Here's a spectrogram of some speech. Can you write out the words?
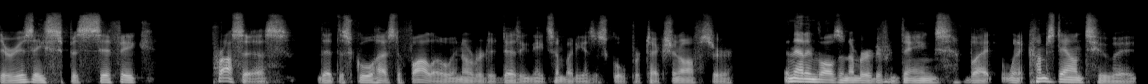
there is a specific process that the school has to follow in order to designate somebody as a school protection officer. And that involves a number of different things. But when it comes down to it,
